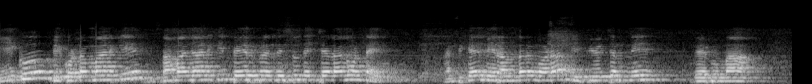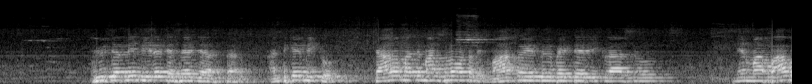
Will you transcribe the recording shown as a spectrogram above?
మీకు మీ కుటుంబానికి సమాజానికి పేరు ప్రతిష్టలు తెచ్చేలాగా ఉంటాయి. అందుకే మీరందరూ కూడా మీ ఫ్యూచర్ని రేపు మా ఫ్యూచర్ని మీరే డిసైడ్ చేస్తారు. అందుకే మీకు చాలామంది మనసులో ఉంటుంది మాకు ఎందుకు పెట్టారు ఈ క్లాసు? నేను మా బాబ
